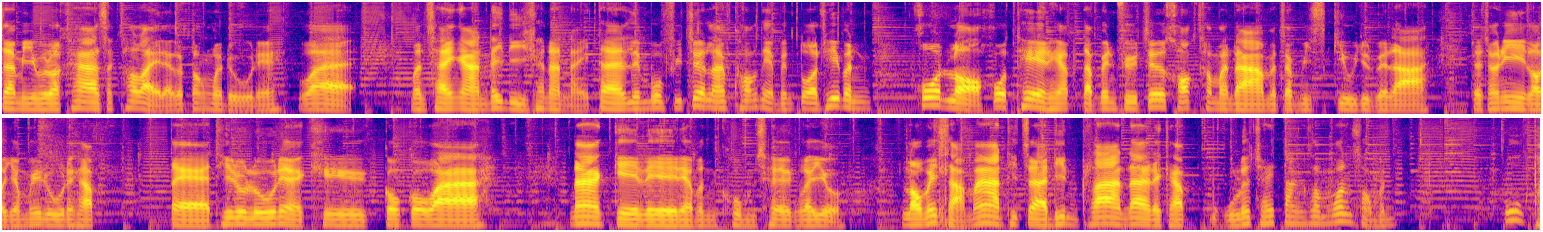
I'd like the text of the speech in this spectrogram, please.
จะมีมูลค่าสักเท่าไหร่แล้วก็ต้องมาดูเนี่ยว่ามันใช้งานได้ดีขนาดไหน แต่ Rainbow Future Life Cock เนี่ยเป็นตัวที่มันโคตรหล่อโคตรเท่นะครับ แต่เป็น Future Clock ธรรมดา มันจะมีสกิลหยุดเวลา แต่เท่านี้เรายังไม่รู้นะครับ แต่ที่รู้ๆเนี่ยคือโกโกวาหน้าเกเรเนี่ยมันคุมเชิงเราอยู่ เราไม่สามารถที่จะดิ้นพลาดได้เลยครับโอ้โหแล้วใช้ตังค์ซัมมอนสองมันโอ้แพ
